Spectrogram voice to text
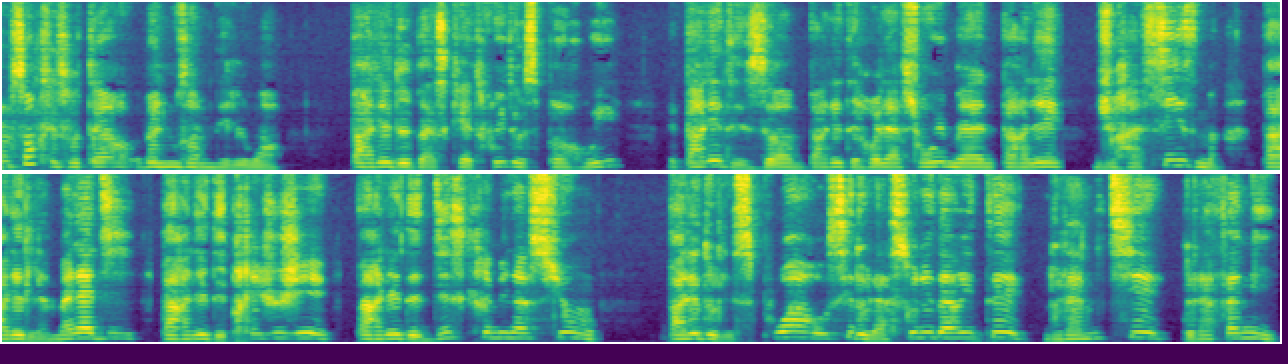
on sent que les auteurs veulent nous emmener loin. Parler de basket, oui, de sport, oui, mais parler des hommes, parler des relations humaines, parler du racisme, parler de la maladie, parler des préjugés, parler des discriminations, parler de l'espoir aussi, de la solidarité, de l'amitié, de la famille.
